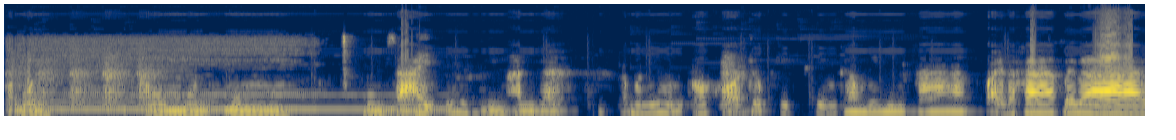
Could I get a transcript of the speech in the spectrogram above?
ข้างบนเอามุมมุมมุมซ้ายยิงพันกันแล้ววันนี้ผมก็ขอจบคลิปเพียงเท่านี้นะครับ ไปแล้วครับบ๊ายบาย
